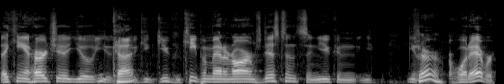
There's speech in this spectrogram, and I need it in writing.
they can't hurt you. You you, Okay. you, can, you can keep them at an arm's distance, and you can you, you know, Sure. or whatever.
